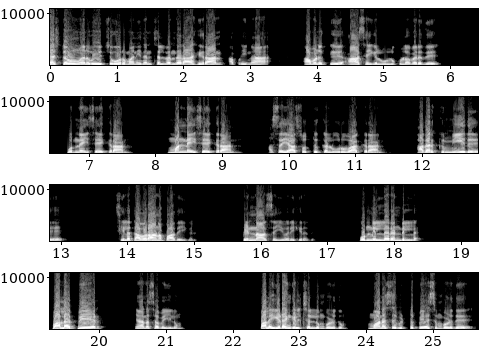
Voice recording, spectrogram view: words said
கஷ்டமும் அனுபவிச்ச ஒரு மனிதன் செல்வந்தர் ஆகிறான் அப்படின்னா அவனுக்கு ஆசைகள் உள்ளுக்குள்ள வருது. பொன்னை சேர்க்கிறான் மண்ணை சேர்க்கிறான் அசையா சொத்துக்கள் உருவாக்குறான். அதற்கு மீது சில தவறான பாதைகள் பெண்ணாசை வருகிறது. ஒன்னில்ல ரெண்டில்ல. பல பேர் ஞான சபையிலும் பல இடங்கள் செல்லும் பொழுதும் மனசு விட்டு பேசும் பொழுது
